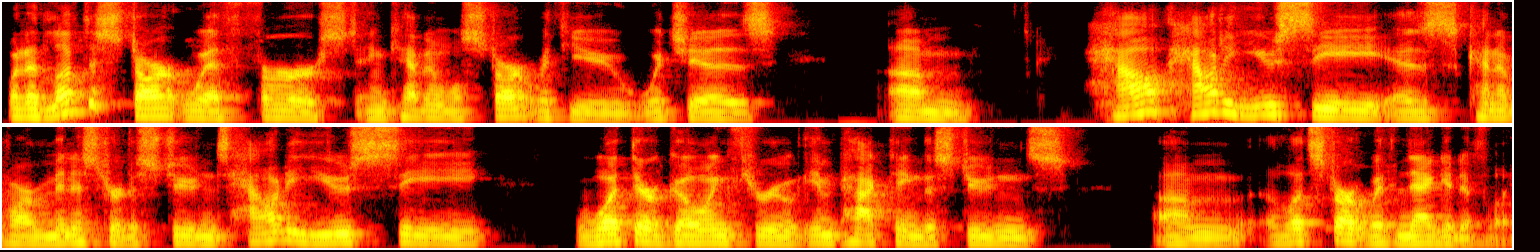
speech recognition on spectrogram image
what I'd love to start with first, and Kevin, we'll start with you, which is um, how how do you see as kind of our minister to students how do you see what they're going through impacting the students? Um, let's start with negatively.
